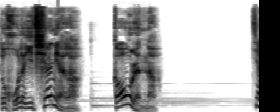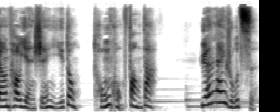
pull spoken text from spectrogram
都活了一千年了，高人呐！”江涛眼神一动，瞳孔放大。原来如此，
